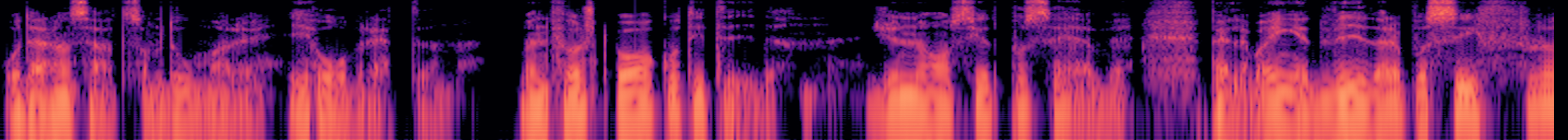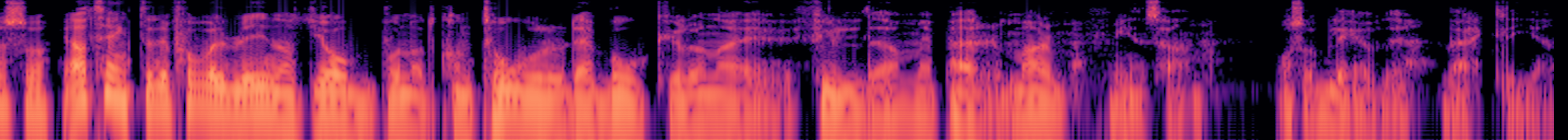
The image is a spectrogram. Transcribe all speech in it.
och där han satt som domare i hovrätten. Men först bakåt i tiden gymnasiet på Säve. Pelle var inget vidare på siffror så jag tänkte det får väl bli något jobb på något kontor där bokhyllorna är fyllda med pärmar, minns han. Och så blev det verkligen.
